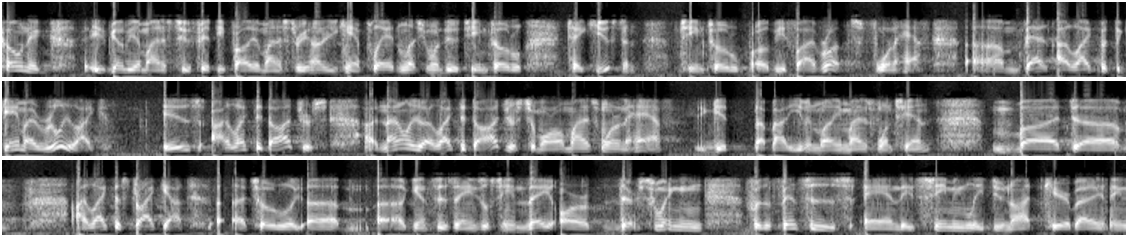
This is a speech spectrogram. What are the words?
Koenig. He's going to be a minus 250, probably a minus 300. You can't play it unless you want to do a team total. Take Houston. Team total probably be five runs, four and a half. Um, that I like, but the game I really like is I like the Dodgers. Uh, not only do I like the Dodgers tomorrow, minus one and a half, you get about even money, minus one ten, but um, I like the strikeout uh, totally um, uh, against this Angels team. They are they're swinging for the fences, and they seemingly do not care about anything.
